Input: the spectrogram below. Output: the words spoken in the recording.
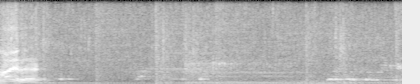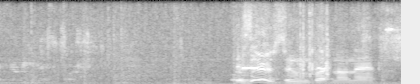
hi there. Is there a zoom button on that?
